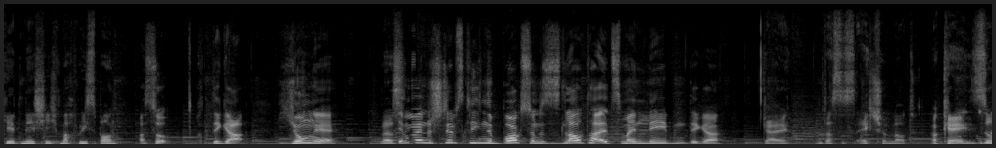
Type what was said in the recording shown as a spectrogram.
Geht nicht, ich mach Respawn. Achso, Digga. Junge. Was? Immer wenn du stirbst, krieg ich eine Box und es ist lauter als mein Leben, Digga. Geil. Und das ist echt schon laut. Okay, so.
